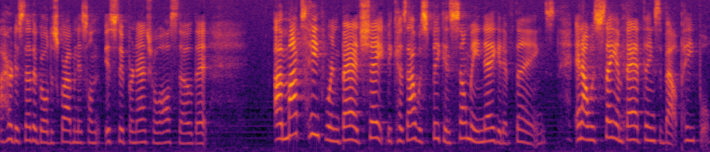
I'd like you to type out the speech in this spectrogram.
I heard this other girl describing this on It's Supernatural also that uh, my teeth were in bad shape because I was speaking so many negative things and I was saying bad things about people.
